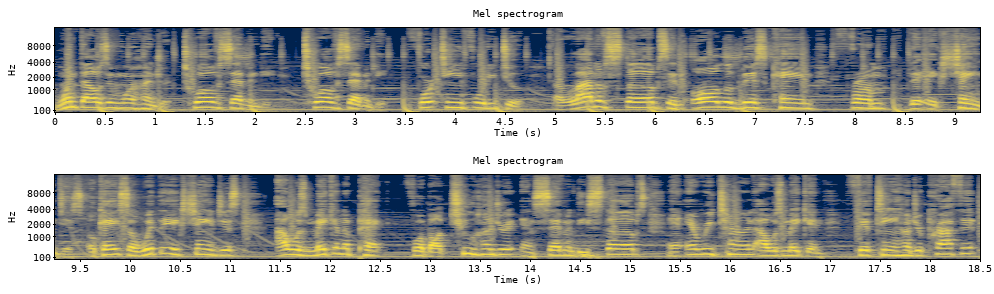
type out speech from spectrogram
1100 1270 1270 1442 a lot of stubs and all of this came from the exchanges. Okay, so with the exchanges, I was making a pack for about 270 stubs, and in return, I was making 1500 profit,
